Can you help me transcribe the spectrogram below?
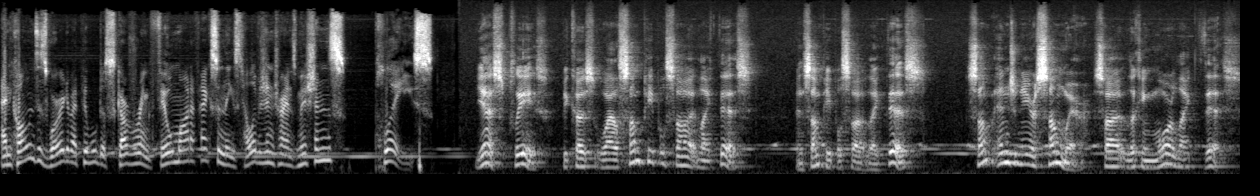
And Collins is worried about people discovering film artifacts in these television transmissions? Please. Yes, please, because while some people saw it like this, and some people saw it like this, some engineer somewhere saw it looking more like this.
